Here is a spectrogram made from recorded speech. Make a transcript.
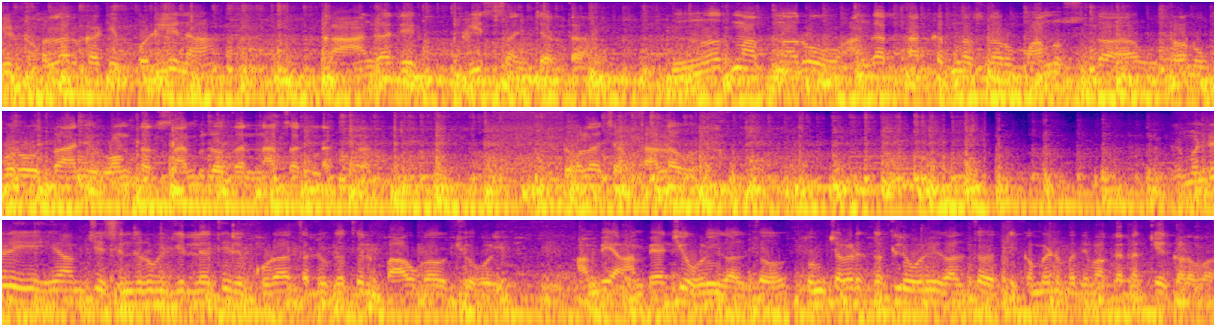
मंडळी ढोलार काठी पडली ना का अंगात एक वीज संचारता. न नाचणारो अंगात ताकद नसणारो माणूससुद्धा उठावून उभं होता आणि रोमटात सामील होता नाचक लागला ढोलाच्या तालावर. मंडळी ही आमची सिंधुदुर्ग जिल्ह्यातील कुडाळ तालुक्यातील पावगावची होळी. आंबे आंब्याची होळी घालतो. तुमच्याकडे कसली होळी घालतं ती कमेंटमध्ये माका नक्की कळवा.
